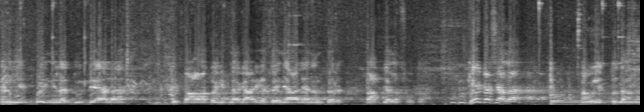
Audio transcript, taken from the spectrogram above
आणि एक बहिणीला दूध द्यायला. ते पाळा बघितला गाडग्याचं आल्यानंतर तर आपल्यालाच होता हे कशाला? अहो एक दुधाला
